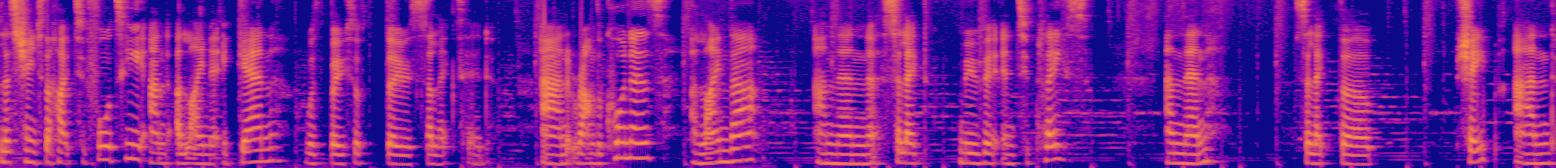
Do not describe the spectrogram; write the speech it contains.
Let's change the height to 40 and align it again with both of those selected. And around the corners, align that, and then select move it into place, and then select the shape and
